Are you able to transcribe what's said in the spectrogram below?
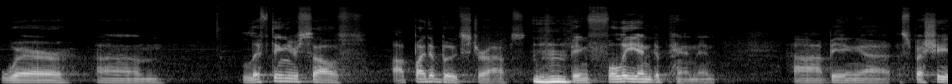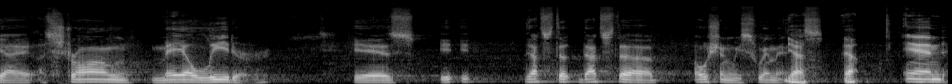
where um, lifting yourself up by the bootstraps, being fully independent, uh, being uh, especially a, a strong male leader, is it, it, that's the that's the ocean we swim in. Yes. Yeah. And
